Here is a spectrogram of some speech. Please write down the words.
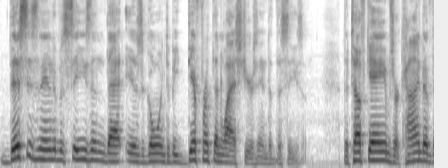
this is an end of a season that is going to be different than last year's end of the season. The tough games are kind of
